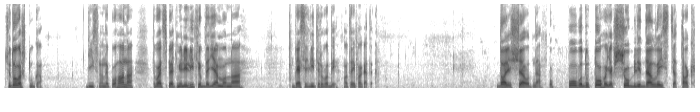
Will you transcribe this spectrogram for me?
Чудова штука. Дійсно непогана. 25 мл даємо на 10 літрів води. Оцей пакетик. Далі ще одне. По поводу того, якщо бліде листя, так?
